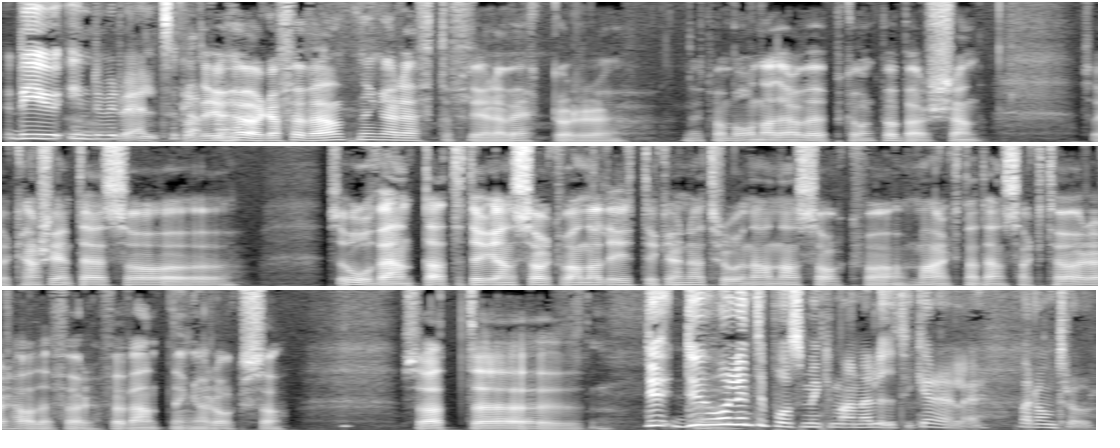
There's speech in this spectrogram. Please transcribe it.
Det är ju individuellt Ja, såklart. det är ju höga förväntningar efter flera veckor, eh, nu ett par månader av uppgång på börsen. Så det kanske inte är så, så oväntat. Det är en sak vad analytikerna tror, en annan sak vad marknadens aktörer hade för förväntningar också. Så att eh, Du, du håller inte på så mycket med analytiker eller vad de tror?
